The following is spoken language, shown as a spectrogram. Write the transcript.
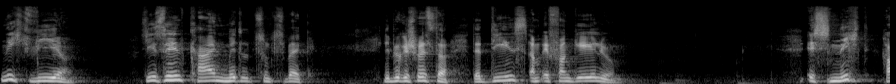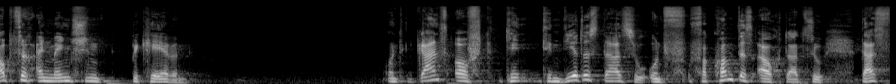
nicht wir. Sie sind kein Mittel zum Zweck. Liebe Geschwister, der Dienst am Evangelium ist nicht Hauptsache ein Menschen bekehren. Und ganz oft tendiert es dazu und verkommt es auch dazu, dass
